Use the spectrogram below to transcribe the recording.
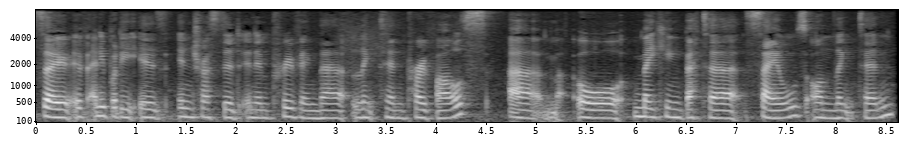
So, if anybody is interested in improving their LinkedIn profiles um, or making better sales on LinkedIn,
